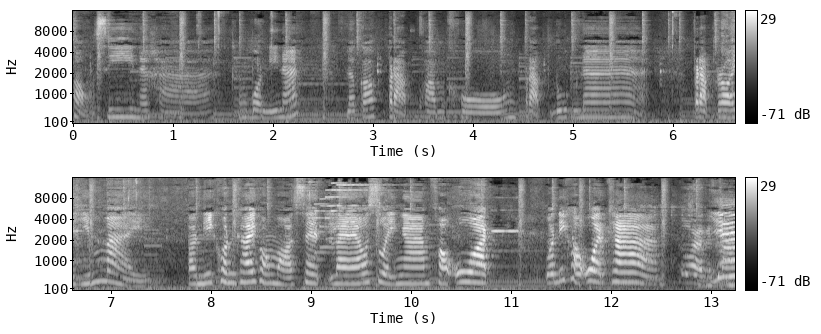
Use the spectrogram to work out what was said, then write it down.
สองซี่นะคะ ข้างบนนี้นะ แล้วก็ปรับความโค้ง ปรับรูปหน้า ปรับรอยยิ้มใหม่ ตอนนี้คนไข้ของหมอเสร็จแล้วสวยงามขออวด วันนี้ขออวดค่ะ สวัสดีเย้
